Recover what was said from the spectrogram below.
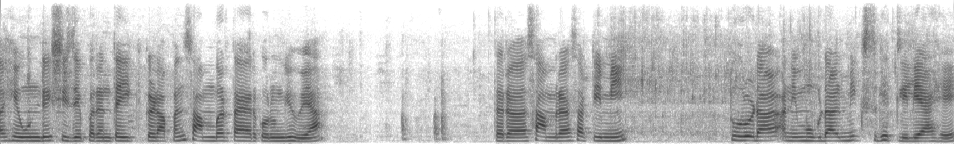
हे उंडे शिजेपर्यंत इकडं आपण सांबर तयार करून घेऊया. तर सांबरासाठी मी तूर डाळ आणि मूग डाळ मिक्स घेतलेली आहे.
